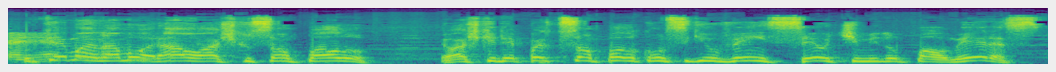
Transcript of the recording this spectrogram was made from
É, Porque, mano, na moral, eu acho que o São Paulo. Eu acho que depois que o São Paulo conseguiu vencer o time do Palmeiras,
